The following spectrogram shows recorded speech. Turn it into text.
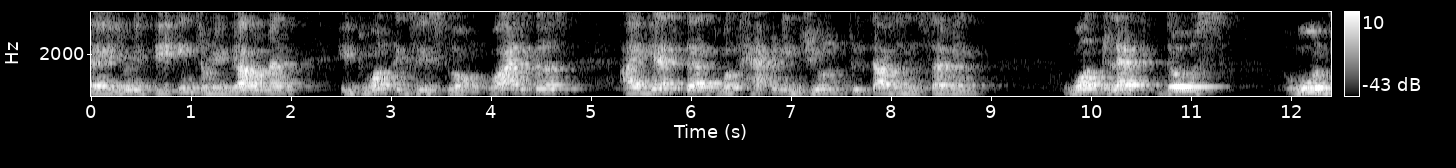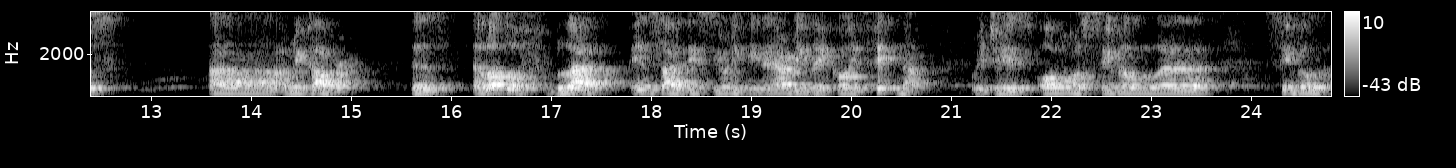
a unity interim government, it won't exist long. Why? Because I guess that what happened in June 2007 won't let those wounds uh, recover. There's a lot of blood inside this unity. In Arabic they call it fitna, which is almost civil, uh, civil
